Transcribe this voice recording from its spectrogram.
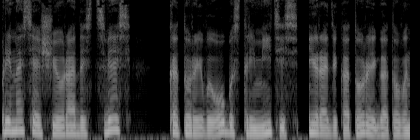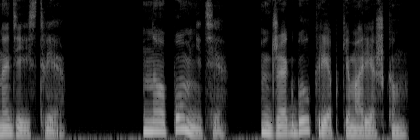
приносящую радость связь которой вы оба стремитесь и ради которой готовы на действие. Но помните, Джек был крепким орешком.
